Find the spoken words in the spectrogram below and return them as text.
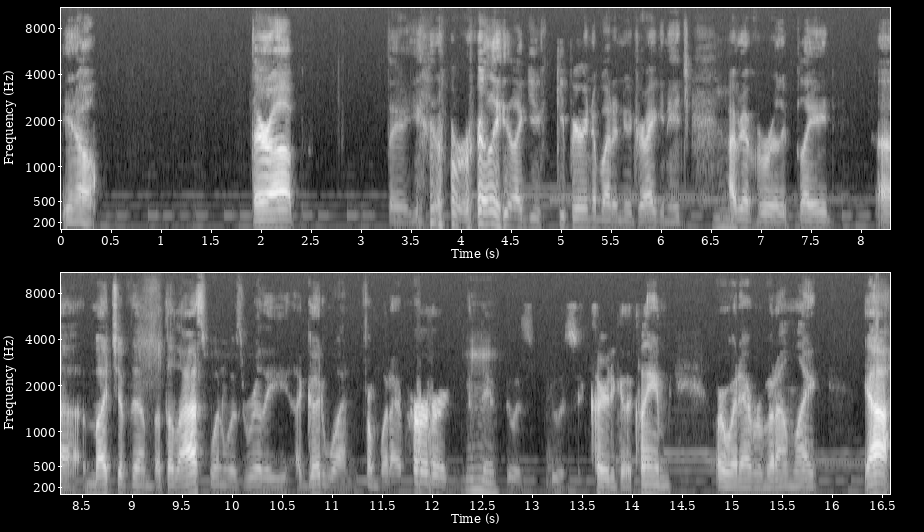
you know they're up. They you know, really like you keep hearing about a new Dragon Age. Mhm. I've never really played uh, much of them, but the last one was really a good one from what I've heard. Mhm. It, it was it was clear to get acclaimed or whatever. But I'm like, yeah,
